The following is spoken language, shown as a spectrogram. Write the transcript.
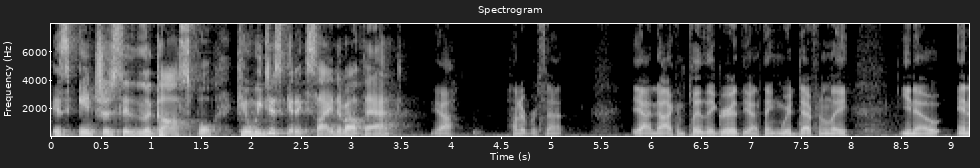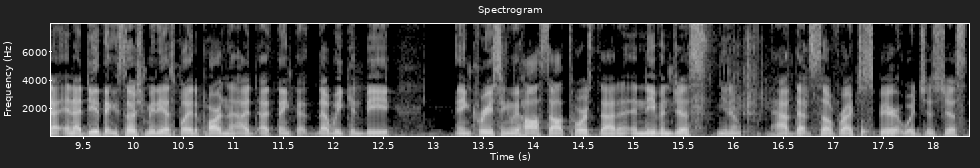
is interested in the gospel. Can we just get excited about that? Yeah, hundred percent. Yeah, no, I completely agree with you. I think we're definitely, you know, and I, and I do think social media has played a part in that. I, I think that that we can be increasingly hostile towards that, and even just you know have that self righteous spirit, which is just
